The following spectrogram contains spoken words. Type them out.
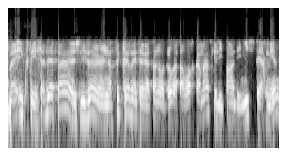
Ben, écoutez, ça dépend. Je lisais un article très intéressant l'autre jour à savoir comment est-ce que les pandémies se terminent.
